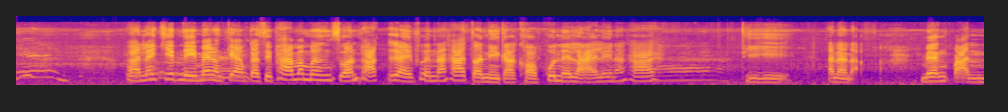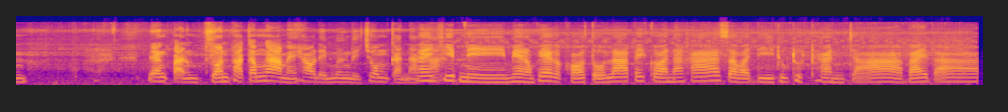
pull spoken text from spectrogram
เนี่ยผ่านในคลิปนี้แม่น้องแก้มกับสิพามาเมืองสวนผักเอื่อยเพิ่อนนะคะ ตอนนี้ก็ขอบคุณหลาย ๆ เลยนะคะ ที่อันนั้นอะแบ่งปันแบ่งปันสวนผักงามๆให้เฮาได้เมืองได้ชมกันนะคะในคลิปนี้แม่น้องแพรก็ขอตัวลาไปก่อนนะคะ สวัสดีทุกๆท่านจ้า บ๊ายบาย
